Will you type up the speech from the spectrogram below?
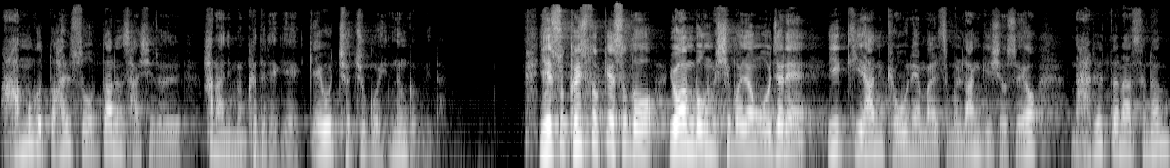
아무것도 할 수 없다는 사실을 하나님은 그들에게 깨우쳐 주고 있는 겁니다. 예수 그리스도께서도 요한복음 15장 5절에 이 귀한 교훈의 말씀을 남기셨어요. 나를 떠나서는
